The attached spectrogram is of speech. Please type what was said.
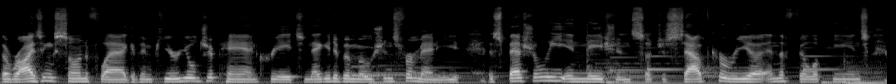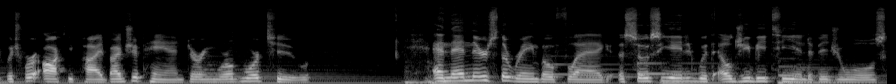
the rising sun flag of Imperial Japan creates negative emotions for many, especially in nations such as South Korea and the Philippines, which were occupied by Japan during World War II. And then there's the rainbow flag, associated with LGBT individuals,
